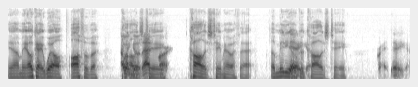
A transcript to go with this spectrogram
Yeah, I mean, okay, well, off of a college that team. far. college team. How about that? A mediocre college team. Right there, you go.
